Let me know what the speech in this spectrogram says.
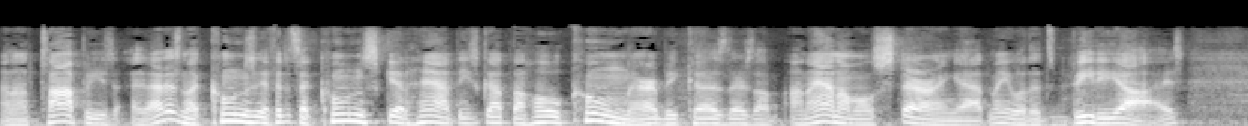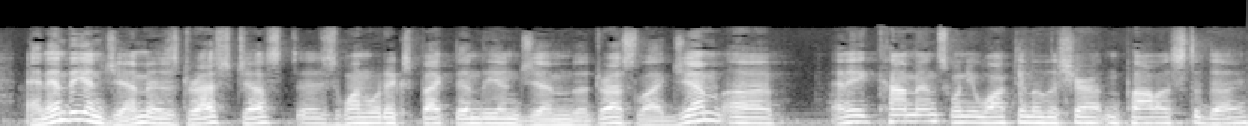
And on top, he's that isn't a coon. If it's a coonskin hat, he's got the whole coon there because there's a, an animal staring at me with its beady eyes. And Indian Jim is dressed just as one would expect Indian Jim to dress like. Jim, uh, any comments when you walked into the Sheraton Palace today?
